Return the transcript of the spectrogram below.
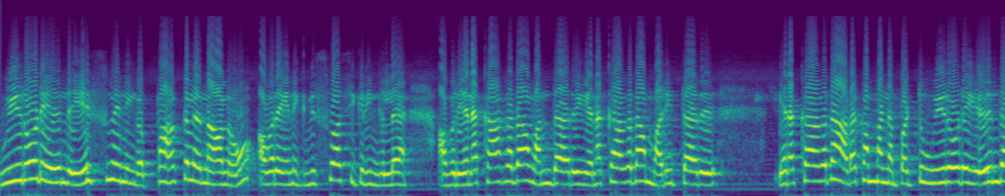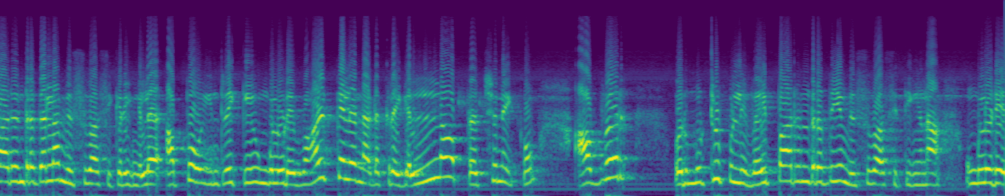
உயிரோடு எழுந்த இயேசுவை நீங்க பார்க்கலனாலும் அவரை எனக்கு விசுவாசிக்கிறீங்கல்ல? அவர் எனக்காக தான் வந்தாரு எனக்காக தான் மரித்தாரு எனக்காக தான் அடக்கம் பண்ணப்பட்டு உயிரோட எழுந்தாருன்றதெல்லாம் விசுவாசிக்கிறீங்களே அப்போ இன்றைக்கு உங்களுடைய வாழ்க்கையில நடக்கிற எல்லா பிரச்சனைக்கும் அவர் ஒரு முற்றுப்புள்ளி வைப்பாருன்றதையும் விசுவாசித்தீங்கன்னா உங்களுடைய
